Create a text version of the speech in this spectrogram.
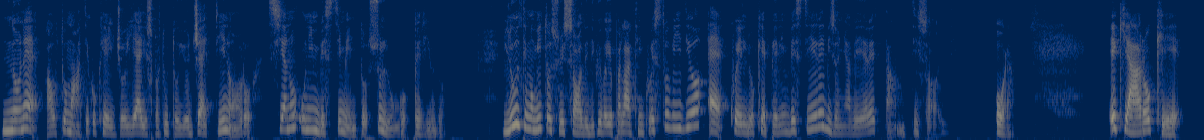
non è automatico che i gioielli, soprattutto gli oggetti in oro, siano un investimento sul lungo periodo. L'ultimo mito sui soldi di cui voglio parlarti in questo video è quello che per investire bisogna avere tanti soldi. Ora, è chiaro che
